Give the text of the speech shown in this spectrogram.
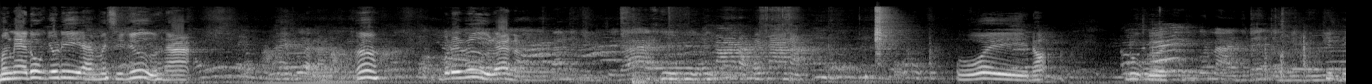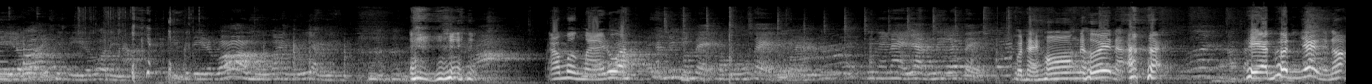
มึงแน่ลูกอยู่ดีไอ้ไม่สิดื้อนะให้เพื่อนนะเออไม่ได้ดื้อแล้วนะได้ในกินจะ ได้ไม่มาหรอกไม่มาน่ะโอ้ยเนาะลูกเลยก็นายจะได้ถึงคิดดีแล้วว่าคิดดีแล้วว่านี่นะคิดดีแล้วว่ามือไม่รู้อย่างนี้เอามึงมาด้วยอันนี้มันแตกกับหมูแตกอยู่นะที่แน่ๆยันนี่ก็แตกคนไหนห้องนะเฮ้ยนะเพียนเพิ่นแย่งเนาะ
